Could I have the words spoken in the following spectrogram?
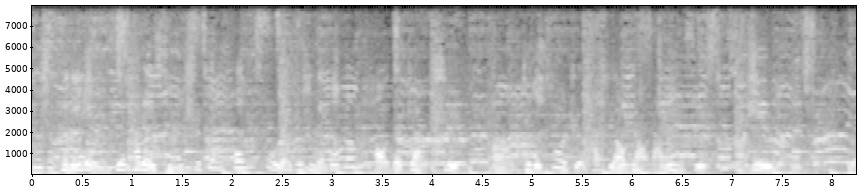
就是可能有一些它的形式更丰富了，就是能够更好的展示嗯这个作者他所要表达的一些思想内容。对，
